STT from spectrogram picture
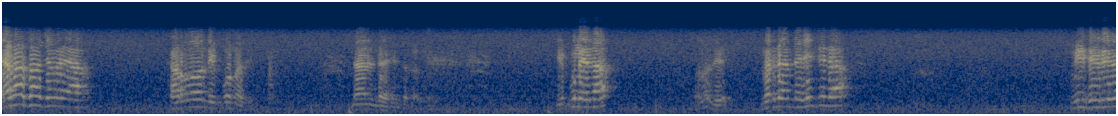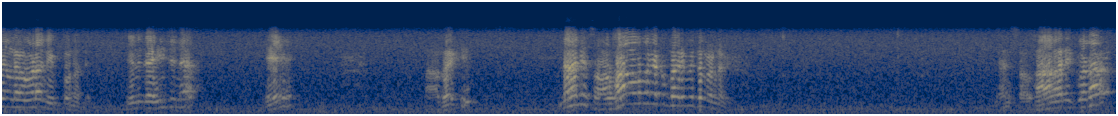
ఎలా సాధ్యమయ్యా? కర్రలో నిప్పు దాన్ని దహించడం. నిప్పు లేదా? ఉన్నది. మరి దాన్ని దహించినా? నీ శరీరంలో కూడా నిప్పున్నది నేను దహించినా? ఏ? కాబట్టి దాని స్వభావములకు పరిమితులు ఉన్నవి. దాని స్వభావానికి కూడా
